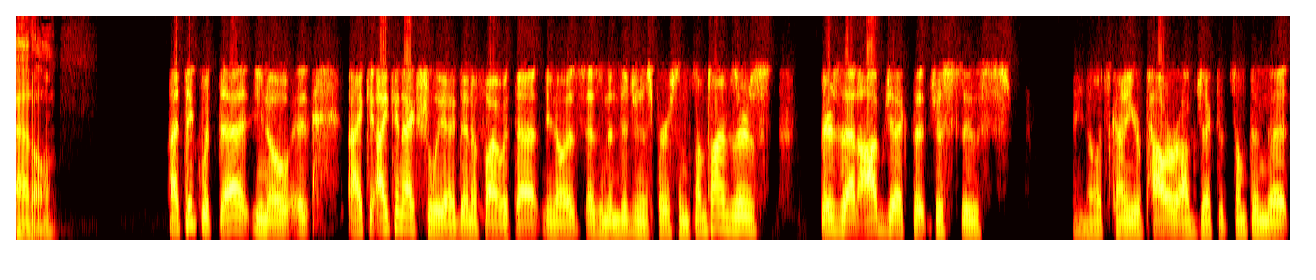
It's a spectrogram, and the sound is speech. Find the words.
at all. I think with that, you know, it, I can, I can actually identify with that, you know, as, as an indigenous person, sometimes there's, there's that object that just is, you know, it's kind of your power object. It's something that,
